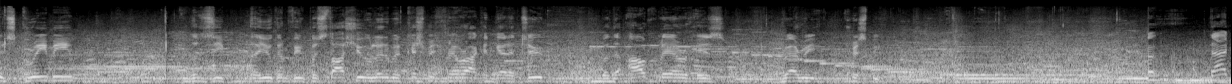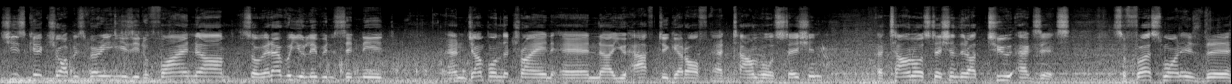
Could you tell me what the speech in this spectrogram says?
It's creamy. You can see, uh, you can feel pistachio, a little bit Christmas flavor. I can get it too, but the out layer is very crispy. That cheesecake shop is very easy to find. Um, so wherever you live in Sydney, and jump on the train, and uh, you have to get off at Town Hall Station. At Town Hall Station, there are two exits. So first one is the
